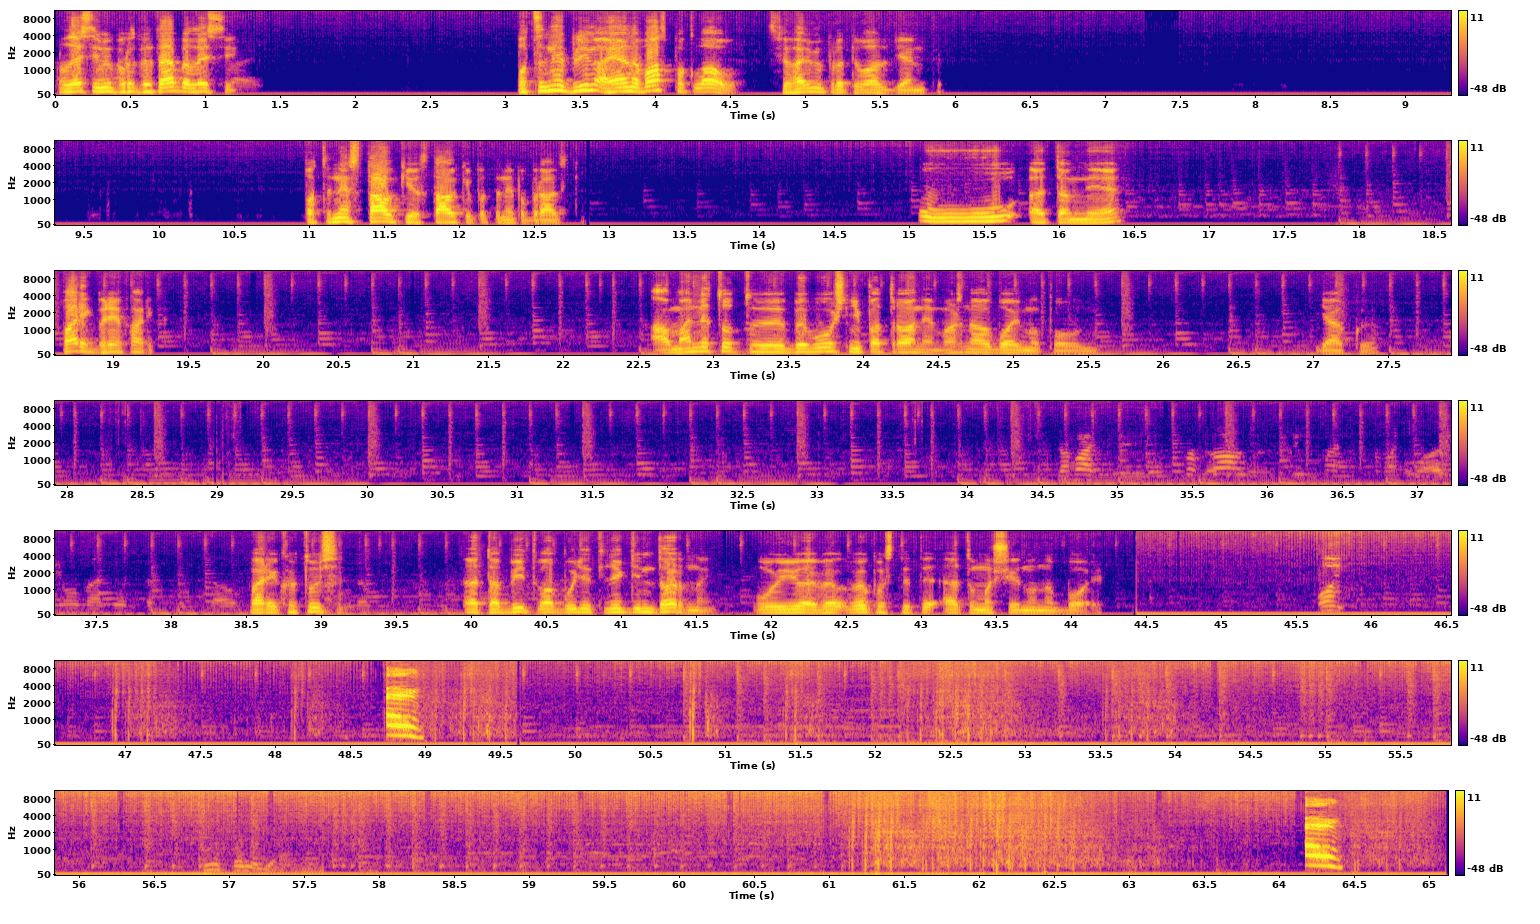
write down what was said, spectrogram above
Лесі, ми проти тебе, Лесі. Пацани, блін, а я на вас поклав. Сфігай ми проти вас б'ємте. Пацани, ставки, ставки, пацани по-братськи. У, это мне. Фарік, бери фарік. А в мене тут е, бивушні патрони, можна обойму повну. Дякую. Давай. Пожалуйста, принимай, давай. Ловил на место, пришел. Фарік, готуйся. Эта битва будет легендарной. Ой-ой, вы, выпустите эту машину на бой. Ой. 这么远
